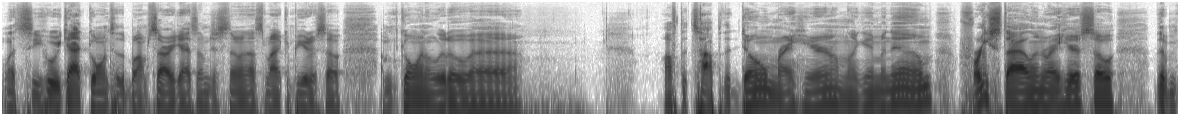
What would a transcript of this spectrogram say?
let's see who we got going to the bump. Sorry guys, I'm just throwing us my computer, so I'm going a little uh, off the top of the dome right here. I'm like Eminem freestyling right here. So the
